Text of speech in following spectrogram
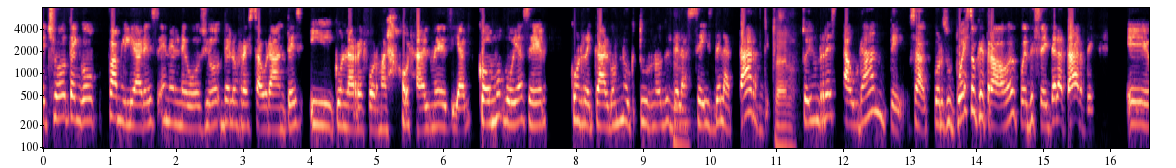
hecho, tengo familiares en el negocio de los restaurantes y con la reforma laboral me decían, ¿cómo voy a hacer con recargos nocturnos desde las 6 de la tarde? Claro. Soy un restaurante, o sea, por supuesto que trabajo después de 6 de la tarde. Eh,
